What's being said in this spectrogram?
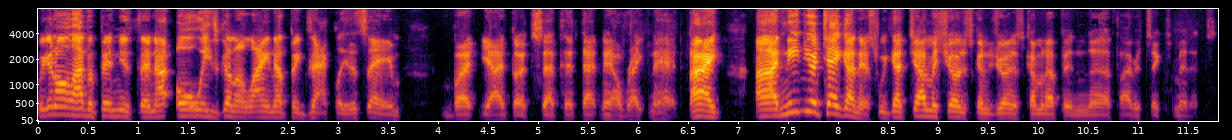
We can all have opinions. They're not always going to line up exactly the same. But yeah, I thought Seth hit that nail right in the head. All right. I uh, need your take on this. We got Jon Machota is going to join us coming up in uh, five or six minutes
